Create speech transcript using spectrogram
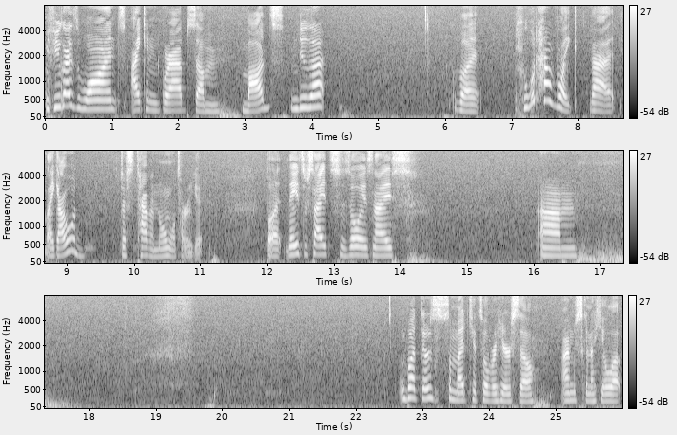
if you guys want, I can grab some mods and do that. But who would have like that? Like I would just have a normal target. But laser sights is always nice. Um, but there's some med kits over here, so I'm just gonna heal up.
